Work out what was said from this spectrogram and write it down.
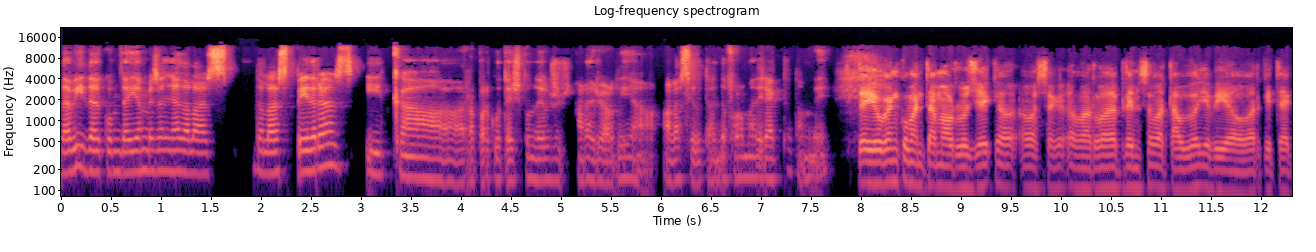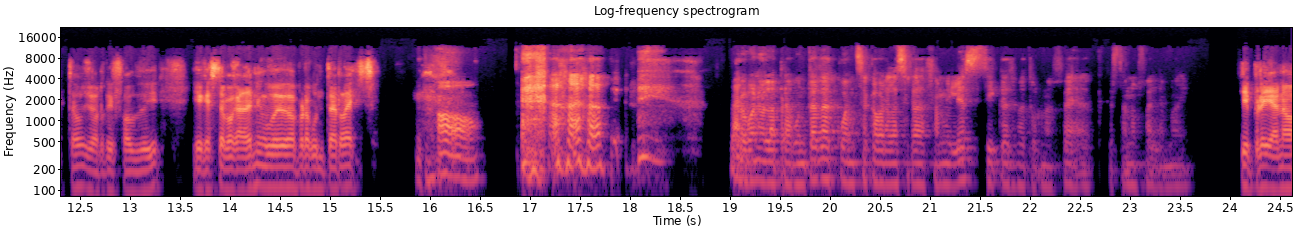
de vida, com dèiem, més enllà de les, de les pedres i que repercuteix, com dius ara Jordi, a, a la ciutat de forma directa també. Sí, ho vam comentar amb el Roger que a la, a la roda de premsa a la taula hi havia l'arquitecte, el Jordi Faldí, i aquesta vegada ningú li va preguntar res. Oh! Però bueno, la pregunta de quan s'acabarà la Sagrada Família sí que es va tornar a fer, aquesta no falla mai. Sí, però ja no,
